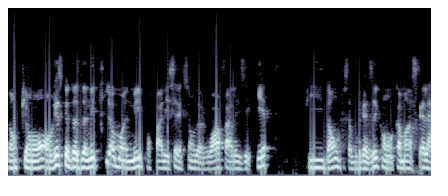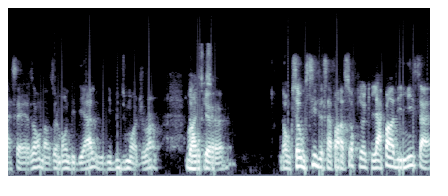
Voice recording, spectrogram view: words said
Donc, puis on, risque de se donner tout le mois de mai pour faire les sélections de joueurs, faire les équipes. Puis donc, ça voudrait dire qu'on commencerait la saison dans un monde idéal au début du mois de juin. Donc, euh, donc ça aussi, ça fait en sorte que la pandémie, ça,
